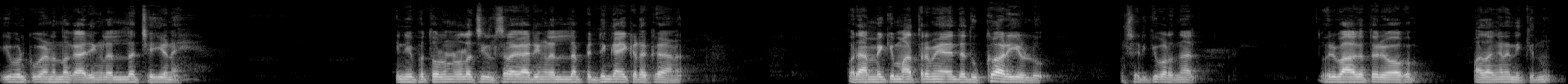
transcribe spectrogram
ഇവൾക്ക് വേണ്ടുന്ന കാര്യങ്ങളെല്ലാം ചെയ്യണേ. ഇനിയിപ്പോൾ തുടർന്നുള്ള ചികിത്സയുടെ കാര്യങ്ങളെല്ലാം പെൻഡിങ് ആയി കിടക്കുകയാണ്. ഒരമ്മയ്ക്ക് മാത്രമേ അതിന്റെ ദുഃഖം അറിയുള്ളൂ. ശരിക്കു പറഞ്ഞാൽ ഒരു ഭാഗത്തെ രോഗം അതങ്ങനെ നിൽക്കുന്നു.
